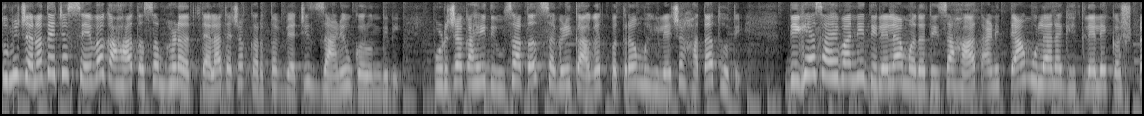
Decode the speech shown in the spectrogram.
तुम्ही जनतेचे सेवक आहात असं म्हणत त्याला त्याच्या कर्तव्याची जाणीव करून दिली. पुढच्या काही दिवसातच सगळी कागदपत्र महिलेच्या हातात होती. दिघे साहेबांनी दिलेल्या मदतीचा हात आणि त्या मुलानं घेतलेले कष्ट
